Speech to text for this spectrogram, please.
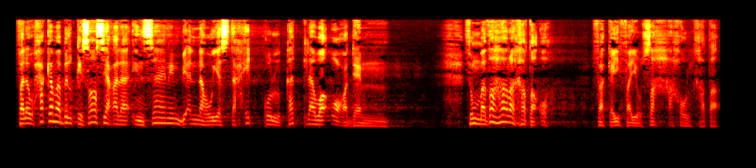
فلو حكم بالقصاص على إنسان بأنه يستحق القتل وأعدم. ثم ظهر خطأه فكيف يصحح الخطأ؟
